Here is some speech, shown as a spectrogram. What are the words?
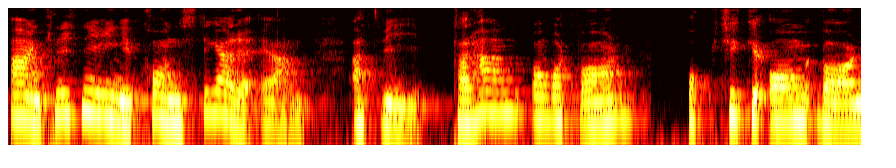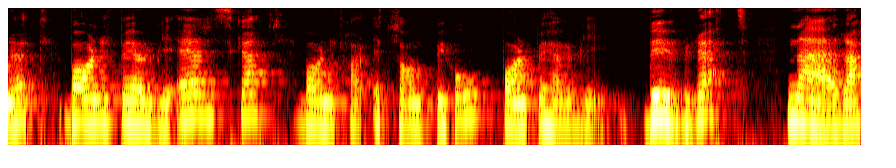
anknytning är inget konstigare än att vi tar hand om vårt barn och tycker om barnet. Barnet behöver bli älskat, barnet har ett sådant behov, barnet behöver bli buret, nära,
